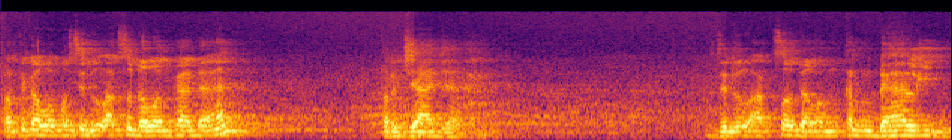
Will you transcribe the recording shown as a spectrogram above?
Tapi kalau Masjidil Aqsa dalam keadaan terjajah, Masjidil Aqsa dalam kendali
